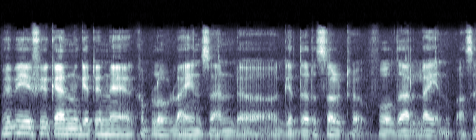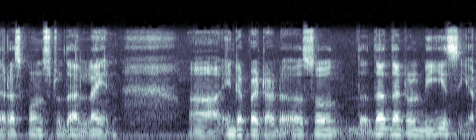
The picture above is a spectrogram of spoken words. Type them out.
maybe if you can get in a couple of lines and uh, get the result for that line as a response to that line uh, interpreted uh, so th- that, that will be easier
